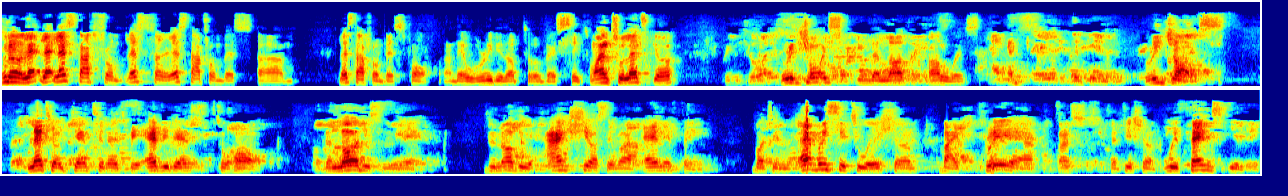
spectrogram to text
No, let, let, us start from let's sorry, let's start from verse um let's start from verse four and then we'll read it up to verse six. One, two, let's go. Rejoice, Rejoice in the Lord always. and Rejoice. Let your gentleness be evidence to all. The Lord is near. Do not be anxious about anything, but in every situation, by prayer and petition, with thanksgiving,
